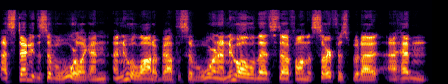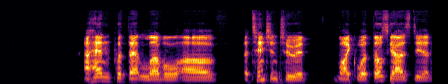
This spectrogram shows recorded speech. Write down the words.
I studied the Civil War. Like I I knew a lot about the Civil War, and I knew all of that stuff on the surface, but I I hadn't I hadn't put that level of attention to it like what those guys did.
